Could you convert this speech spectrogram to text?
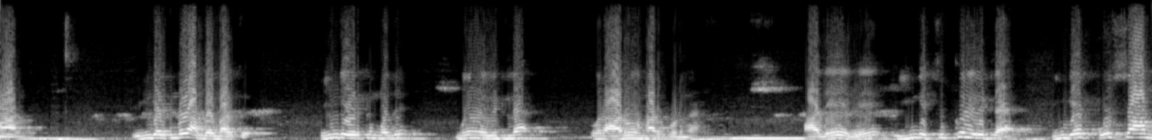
மார்க் இங்க இருக்கும்போது ஐம்பது மார்க் இங்க இருக்கும்போது புதனோட வீட்டுல ஒரு அறுபது மார்க் போடுங்க. அதே இது இங்க சுக்குன வீட்டுல இங்க பூசாம்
